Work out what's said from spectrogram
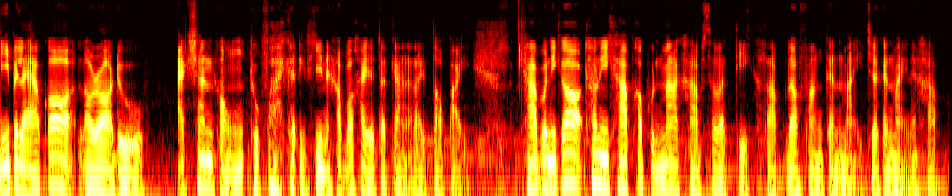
นี้ไปแล้วก็เรารอดู action ของทุกฝ่ายกันอีกทีนะครับ ว่าใครจะจัดการอะไรต่อไป ครับ วันนี้ก็เท่านี้ครับ ขอบคุณมากครับ สวัสดีครับ แล้วฟังกันใหม่เจอกันใหม่นะครับ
